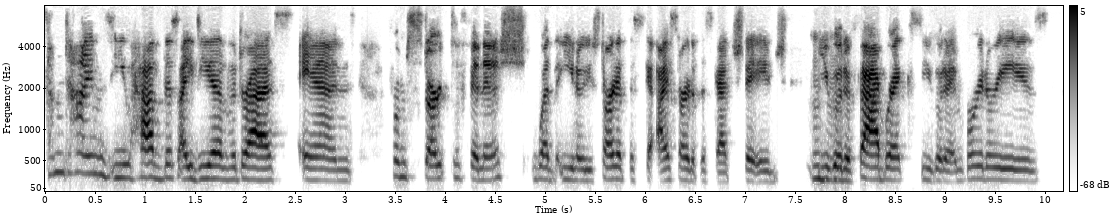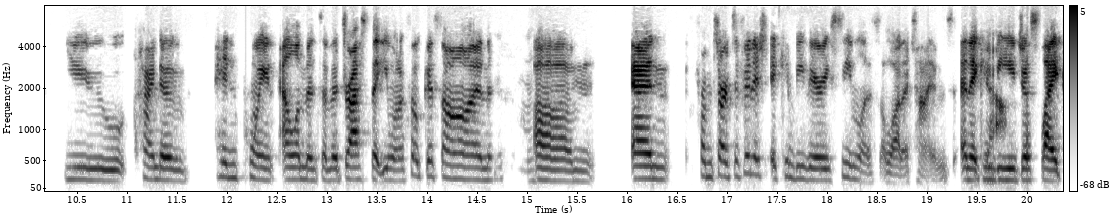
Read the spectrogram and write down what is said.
sometimes you have this idea of a dress and from start to finish whether you know you start at the i start at the sketch stage mm-hmm. you go mm-hmm. to fabrics you go to embroideries you kind of pinpoint elements of a dress that you want to focus on mm-hmm. um, and from start to finish, it can be very seamless a lot of times. And it can yeah. be just like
